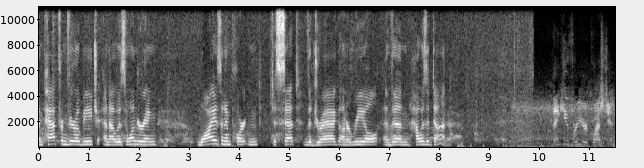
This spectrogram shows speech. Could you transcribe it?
I'm Pat from Vero Beach, and I was wondering why is it important to set the drag on a reel, and then how is it done? Thank you for your question.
